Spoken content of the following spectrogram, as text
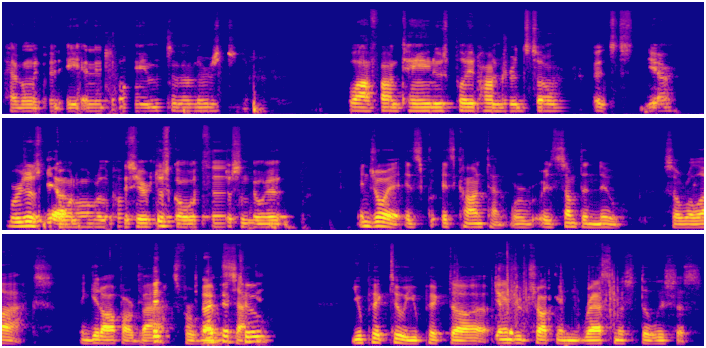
have only played eight NHL games, and then there's LaFontaine who's played hundreds. So it's yeah, we're just Yeah. going all over the place here. Just go with it. Just enjoy it. Enjoy it. It's it's content. We're it's something new. So relax and get off our backs for Did I pick second. two? You picked two. You picked uh, Yep. Andreychuk and Rasmus Delicious.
